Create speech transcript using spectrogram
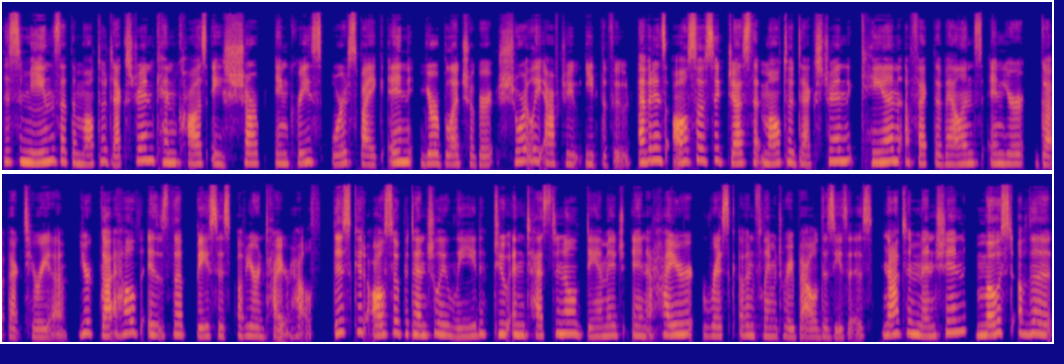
This means that the maltodextrin can cause a sharp increase or spike in your blood sugar shortly after you eat the food. Evidence also suggests that maltodextrin can affect the balance in your gut bacteria. Your gut health is the basis of your entire health. This could also potentially lead to intestinal damage and higher risk of inflammatory bowel diseases. Not to mention, most of the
